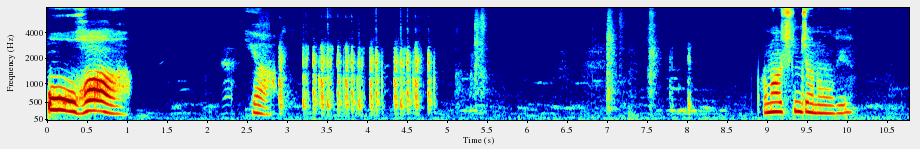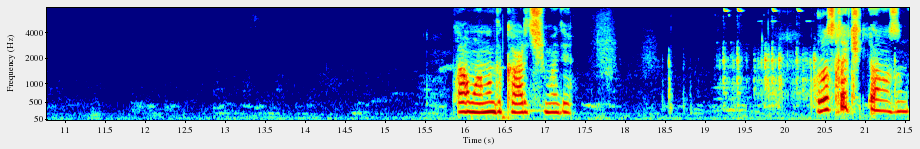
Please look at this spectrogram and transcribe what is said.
Oha! Ya. Bunu açınca ne oluyor? Tamam anladık kardeşim hadi. Burası da kilitli anasını.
